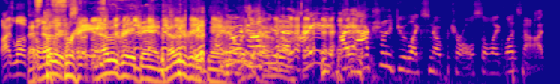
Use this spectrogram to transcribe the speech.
i love That's coldplay another, phrase. okay? another great band. Another great band. know do not do that. I, I actually do like Snow Patrol, so like let's not.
